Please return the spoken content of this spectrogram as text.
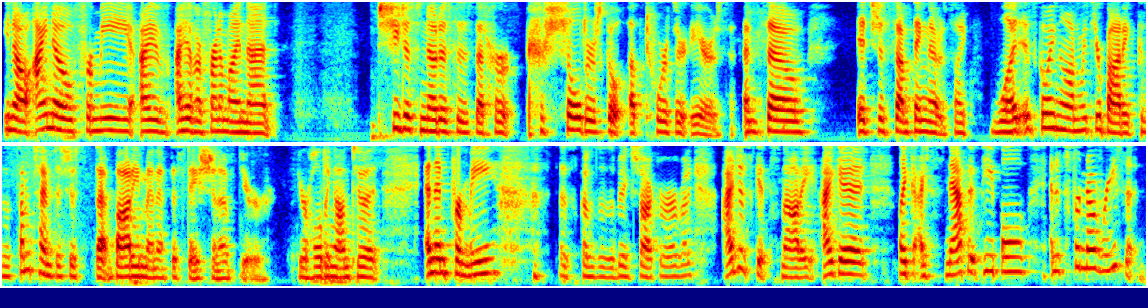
you know i know for me i've i have a friend of mine that she just notices that her her shoulders go up towards her ears and so it's just something that was like what is going on with your body because sometimes it's just that body manifestation of your you're holding on to it. And then for me, this comes as a big shock for everybody. I just get snotty. I get like I snap at people and it's for no reason.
